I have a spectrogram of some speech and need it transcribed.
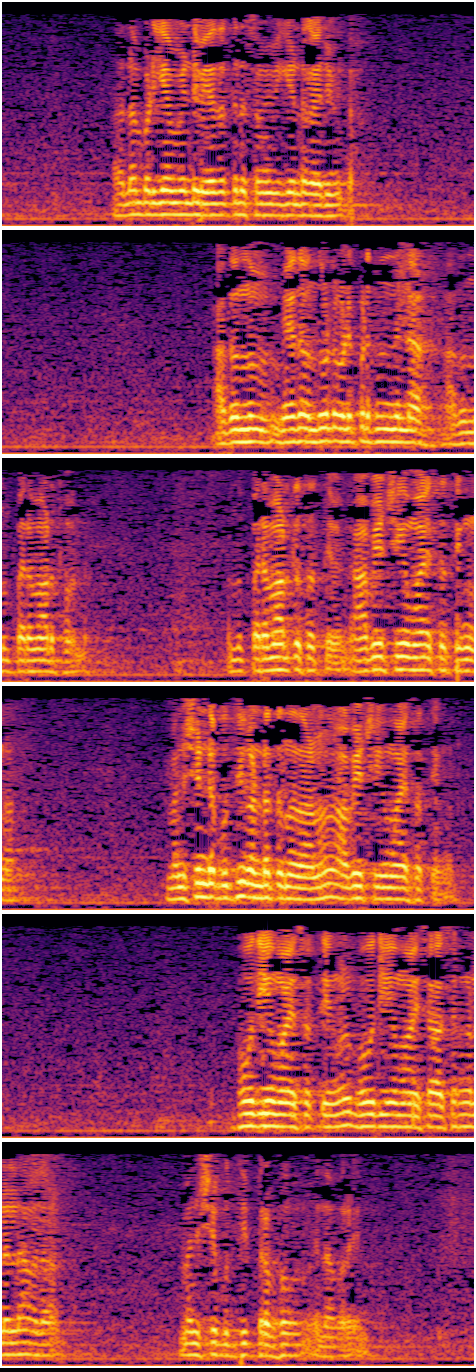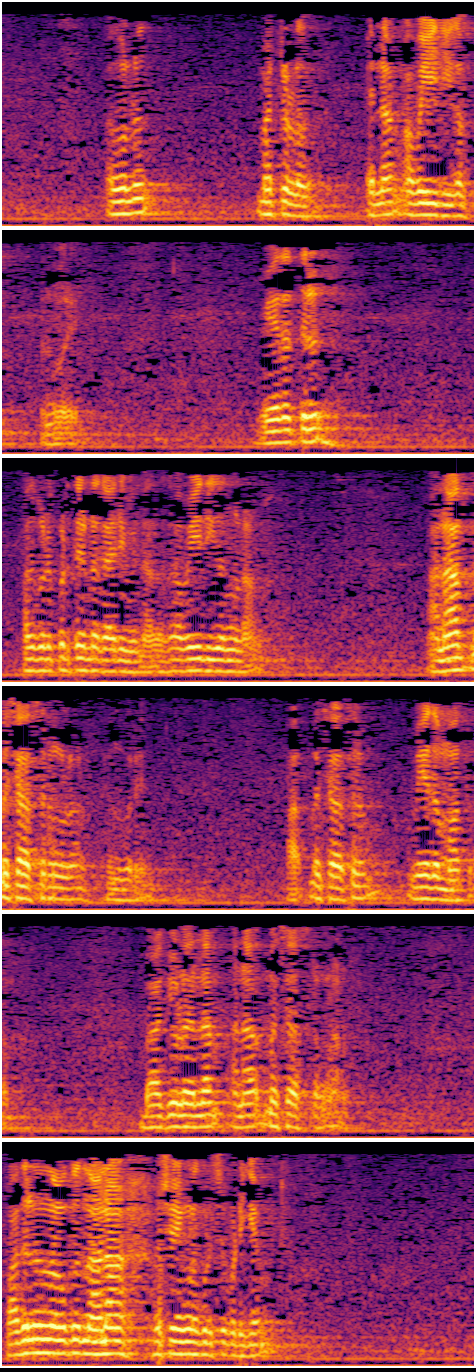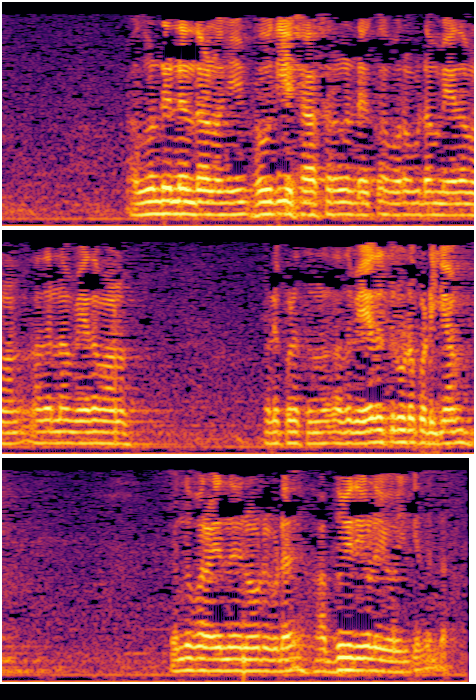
അതെല്ലാം പഠിക്കാൻ വേണ്ടി വേദത്തിന് സമീപിക്കേണ്ട കാര്യമില്ല. അതൊന്നും വേദം എന്തുകൊണ്ട് വെളിപ്പെടുത്തുന്നില്ല? അതൊന്നും പരമാർത്ഥമല്ല. അന്ന് പരമാർത്ഥ സത്യമല്ല ആപേക്ഷികമായ സത്യങ്ങളാണ്. മനുഷ്യന്റെ ബുദ്ധി കണ്ടെത്തുന്നതാണ് ആപേക്ഷികമായ സത്യങ്ങൾ. ഭൗതികമായ സത്യങ്ങൾ ഭൗതികമായ ശാസ്ത്രങ്ങളെല്ലാം അതാണ്. മനുഷ്യബുദ്ധി പ്രഭവം എന്നാ പറയുന്നത്. അതുകൊണ്ട് മറ്റുള്ളത് എല്ലാം അവൈദികം എന്ന് പറയുന്നു. വേദത്തിൽ അത് വെളിപ്പെടുത്തേണ്ട കാര്യമില്ല. അതൊക്കെ അവൈദികങ്ങളാണ് അനാത്മശാസ്ത്രങ്ങളാണ് എന്ന് പറയുന്നത്. ആത്മശാസ്ത്രം വേദം മാത്രം. ബാക്കിയുള്ളതെല്ലാം അനാത്മശാസ്ത്രങ്ങളാണ്. അപ്പം അതിൽ നിന്ന് നമുക്ക് നാനാ വിഷയങ്ങളെക്കുറിച്ച് പഠിക്കാൻ പറ്റും. അതുകൊണ്ട് തന്നെ എന്താണ്? ഈ ഭൗതിക ശാസ്ത്രങ്ങളുടെയൊക്കെ ഉറവിടം വേദമാണ്. അതെല്ലാം വേദമാണ് വെളിപ്പെടുത്തുന്നത്. അത് വേദത്തിലൂടെ പഠിക്കാം എന്ന് പറയുന്നതിനോട് ഇവിടെ അദ്വൈതികൾ യോജിക്കുന്നില്ല.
